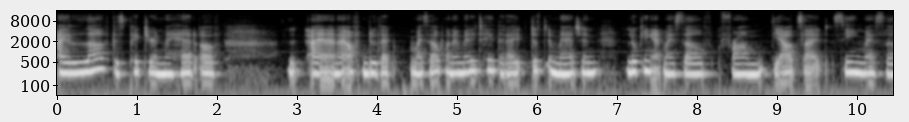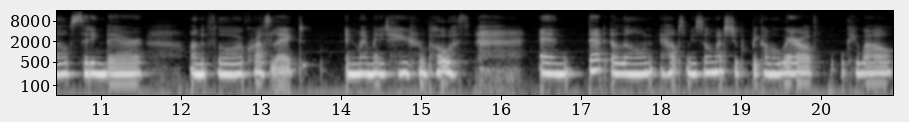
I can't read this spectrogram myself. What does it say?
I love this picture in my head of and I often do that myself when I meditate that I just imagine looking at myself from the outside, seeing myself sitting there on the floor, cross legged in my meditation pose. And that alone helps me so much to become aware of okay, wow,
